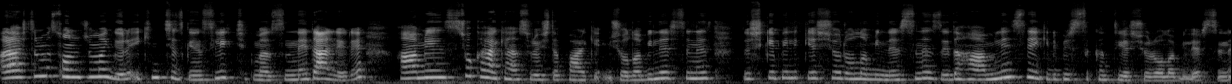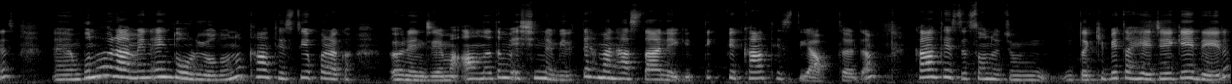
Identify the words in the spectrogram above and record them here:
Araştırma sonucuma göre ikinci çizginin silik çıkmasının nedenleri hamilenizi çok erken süreçte fark etmiş olabilirsiniz. Dış gebelik yaşıyor olabilirsiniz ya da hamilenizle ilgili bir sıkıntı yaşıyor olabilirsiniz. Bunu öğrenmenin en doğru yolunu kan testi yaparak öğreneceğimi anladım ve eşimle birlikte hemen hastaneye gittik. Bir kan testi yaptırdım. Kan testi sonucundaki beta HCG değerim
